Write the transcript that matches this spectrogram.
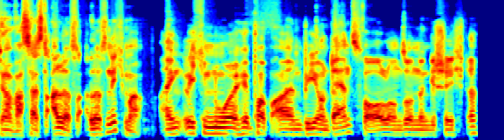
ja, was heißt alles? Alles nicht mal. Eigentlich nur Hip-Hop, RB und Dancehall und so eine Geschichte.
